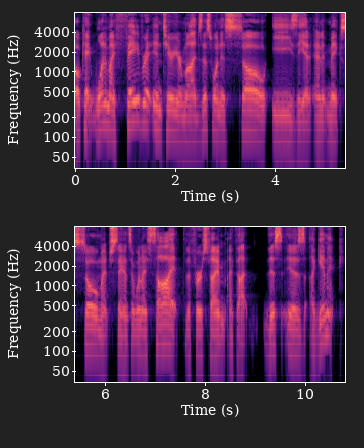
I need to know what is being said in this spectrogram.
Okay, one of my favorite interior mods. This one is so easy and, it makes so much sense. And when I saw it the first time, I thought, this is a gimmick.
